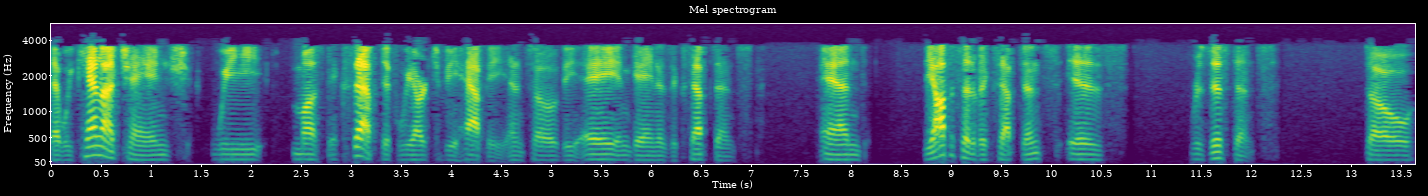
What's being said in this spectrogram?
that we cannot change, we must accept if we are to be happy. And so the A in gain is acceptance. And the opposite of acceptance is resistance. So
